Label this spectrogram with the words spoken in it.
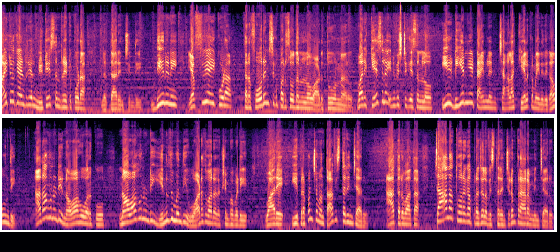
మైటోకాండ్రియల్ మ్యూటేషన్ రేటు కూడా నిర్ధారించింది. దీనిని ఎఫ్బిఐ కూడా తన ఫోరెన్సిక్ పరిశోధనలో వాడుతూ ఉన్నారు. వారి కేసుల ఇన్వెస్టిగేషన్లో ఈ డిఎన్ఏ టైం లైన్ చాలా కీలకమైనదిగా ఉంది. ఆదాము నుండి నవాహు వరకు నవాహు నుండి ఎనిమిది మంది ఓడ ద్వారా రక్షింపబడి వారే ఈ ప్రపంచమంతా విస్తరించారు. ఆ తరువాత చాలా త్వరగా ప్రజలు విస్తరించడం ప్రారంభించారు.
